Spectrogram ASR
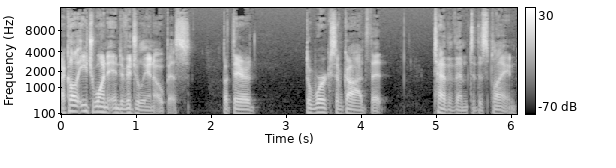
I call each one individually an opus, but they're the works of gods that tether them to this plane.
